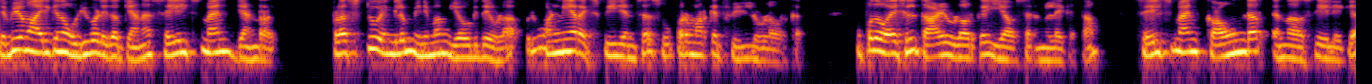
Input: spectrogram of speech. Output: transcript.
ലഭ്യമായിരിക്കുന്ന ഒഴിവുകൾ ഇതൊക്കെയാണ് സെയിൽസ്മാൻ ജനറൽ പ്ലസ് ടു എങ്കിലും മിനിമം യോഗ്യതയുള്ള ഒരു one year experience super market ഫീൽഡിലുള്ളവർക്ക് മുപ്പത് വയസ്സിൽ താഴെയുള്ളവർക്ക് ഈ അവസരങ്ങളിലേക്ക് എത്താം സെയിൽസ്മാൻ കൗണ്ടർ എന്ന അവസ്ഥയിലേക്ക്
